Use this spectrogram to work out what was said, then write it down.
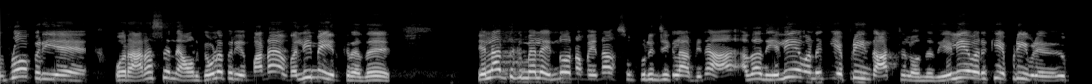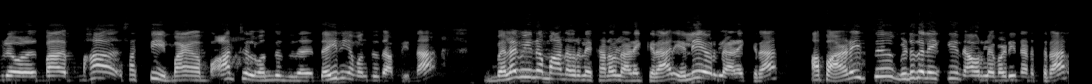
எவ்வளவு பெரிய ஒரு அரசன் அவனுக்கு எவ்வளவு பெரிய மன வலிமை இருக்கிறது. எல்லாத்துக்கும் மேல இன்னொரு நம்ம என்ன புரிஞ்சுக்கலாம் அப்படின்னா அதாவது எளியவனுக்கு எப்படி இந்த ஆற்றல் வந்தது? எளியவருக்கு எப்படி இப்படி இப்படி மகா சக்தி ஆற்றல் வந்தது தைரியம் வந்தது அப்படின்னா பலவீனமானவர்களை கடவுள் அழைக்கிறார் எளியவர்களை அழைக்கிறார். அப்ப அழைத்து விடுதலைக்கு அவர்களை வழி நடத்துறார்.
